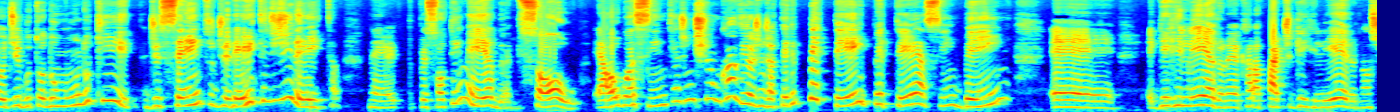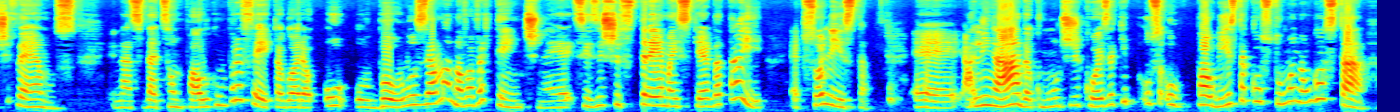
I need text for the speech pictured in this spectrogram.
eu digo todo mundo que de centro, direita e de direita, né? O pessoal tem medo, é PSOL, é algo assim que a gente nunca viu. A gente já teve PT e PT assim, bem é, guerrilheiro, né? Aquela parte guerrilheira, nós tivemos na cidade de São Paulo com o prefeito. Agora, o, o Boulos é uma nova vertente, né? Se existe extrema esquerda, tá aí, é psolista, é, alinhada com um monte de coisa que o, o paulista costuma não gostar.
